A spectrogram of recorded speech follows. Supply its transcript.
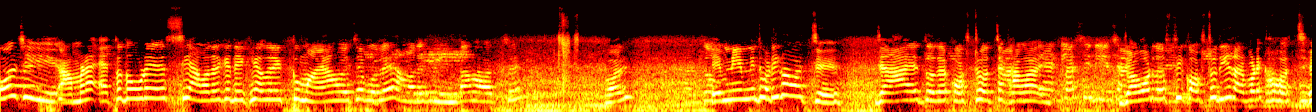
বলছি আমরা এত দৌড়ে এসেছি আমাদেরকে দেখে ওদের একটু মায়া হয়েছে বলে আমাদেরকে লিমকা খাওয়াচ্ছে। বল এমনি এমনি থোড়ি খাওয়াচ্ছে? যা তোদের কষ্ট হচ্ছে খাওয়াই। জবরদস্তি কষ্ট দিয়ে তারপরে খাওয়াচ্ছে।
